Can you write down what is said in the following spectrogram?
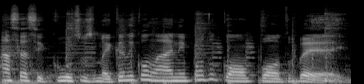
acesse cursosmecanicoonline.com.br.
